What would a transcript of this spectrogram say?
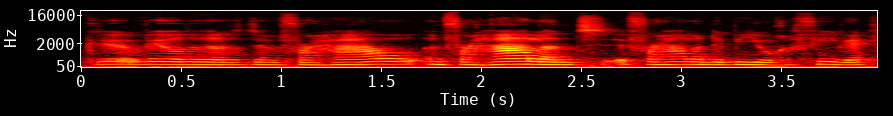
ik eh, wilde dat het een verhaal, een verhalend, verhalende biografie werd.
